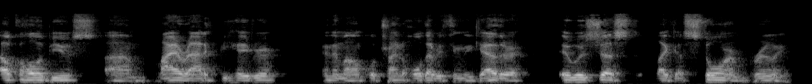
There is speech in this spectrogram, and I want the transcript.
alcohol abuse, um, my erratic behavior, and then my uncle trying to hold everything together. It was just like a storm brewing.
